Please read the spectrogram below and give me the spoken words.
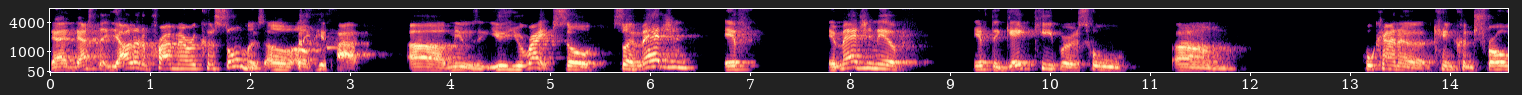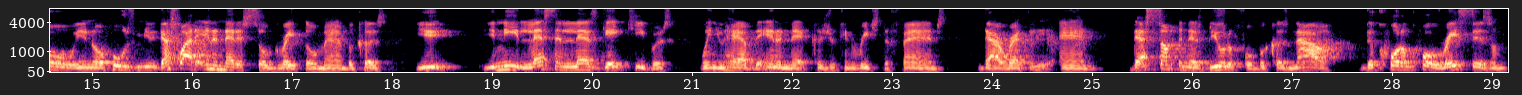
that that's the y'all are the primary consumers of, of hip hop uh, music. You you're right. So so imagine if imagine if if the gatekeepers who um who kind of can control, you know, who's mute. That's why the internet is so great though, man, because you you need less and less gatekeepers when you have the internet because you can reach the fans directly. And that's something that's beautiful because now the quote unquote racism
